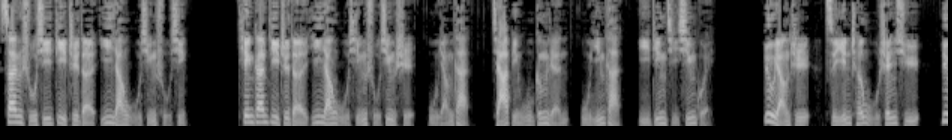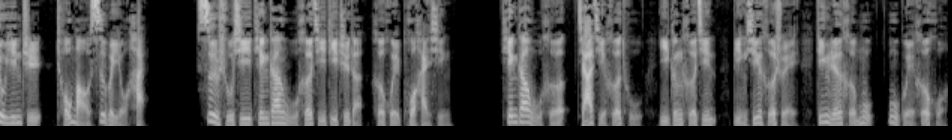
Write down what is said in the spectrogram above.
三、熟悉地支的阴阳五行属性。天干地支的阴阳五行属性是五阳干：甲丙戊庚壬；五阴干：乙丁己辛癸；六阳支：子寅辰午申戌；六阴支：丑卯巳未酉亥。四、熟悉天干五合及地支的合会破害型。天干五合：甲己合土，乙庚合金，丙辛合水，丁壬合木，戊癸合火。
